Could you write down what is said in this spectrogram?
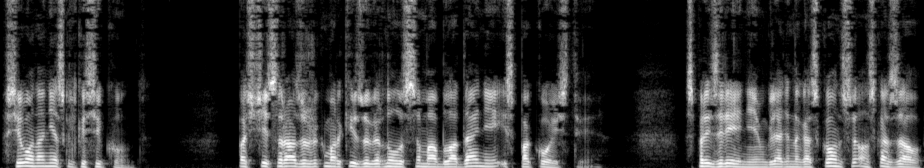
всего на несколько секунд. Почти сразу же к маркизу вернулось самообладание и спокойствие. С презрением, глядя на Гасконца, он сказал,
